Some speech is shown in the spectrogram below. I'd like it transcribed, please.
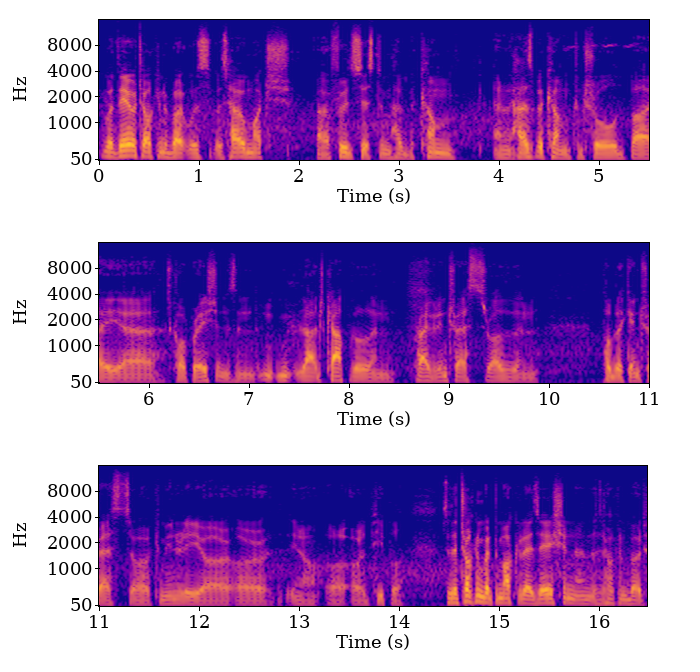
what they were talking about was, was how much our food system had become and has become controlled by uh, corporations and large capital and private interests rather than public interests or community or, or you know or, or people. So they're talking about democratization and they're talking about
